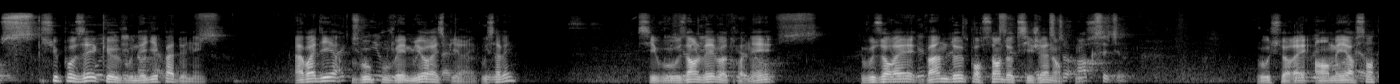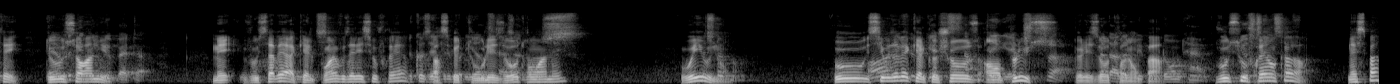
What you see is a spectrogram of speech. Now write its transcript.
supposez que vous n'ayez pas de nez. À vrai dire, vous pouvez mieux respirer, vous savez? Si vous enlevez votre nez, vous aurez 22% d'oxygène en plus. Vous serez en meilleure santé, tout sera mieux. Mais vous savez à quel point vous allez souffrir Parce que tous les autres ont un nez? Oui ou non? Ou si vous avez quelque chose en plus que les autres n'ont pas, vous souffrez encore, n'est-ce pas?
